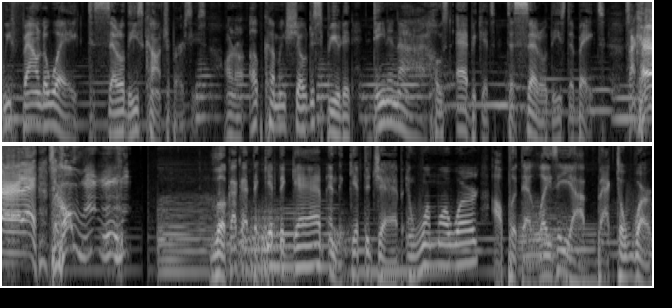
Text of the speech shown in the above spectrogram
We found a way to settle these controversies. On our upcoming show, Disputed, Dean and I host advocates to settle these debates. Security! Look, I got the gift of gab and the gift of jab, and one more word, I'll put that lazy yacht back to work.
